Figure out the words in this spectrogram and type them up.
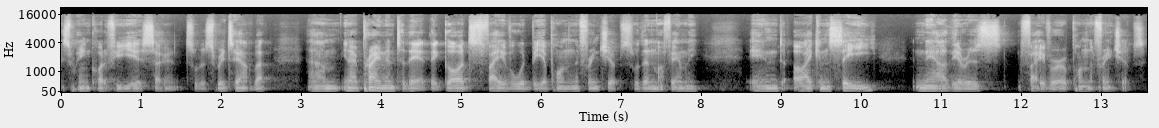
it's been quite a few years, so it sort of spreads out. But um, you know, praying into that, that God's favour would be upon the friendships within my family, and I can see now there is favour upon the friendships,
